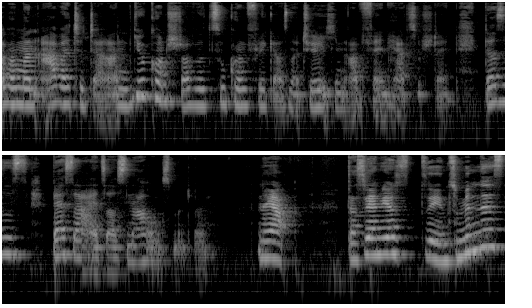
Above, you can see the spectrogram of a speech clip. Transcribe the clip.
Aber man arbeitet daran, Biokunststoffe zukünftig aus natürlichen Abfällen herzustellen. Das ist besser als aus Nahrungsmitteln. Naja, das werden wir jetzt sehen. Zumindest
